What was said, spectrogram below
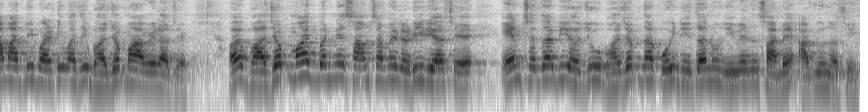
આમ આદમી પાર્ટીમાંથી ભાજપમાં આવેલા છે. હવે ભાજપમાં જ બંને સામસામે લડી રહ્યા છે. એમ છતાં બી હજુ ભાજપના કોઈ નેતાનું નિવેદન સામે આવ્યું નથી.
